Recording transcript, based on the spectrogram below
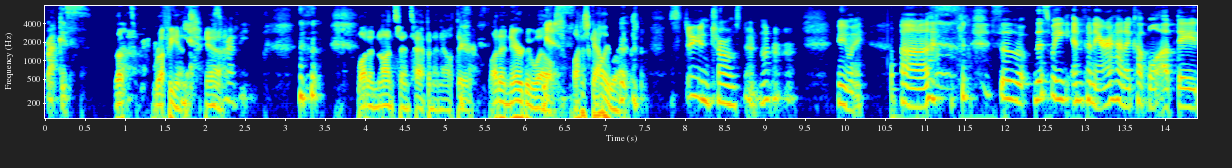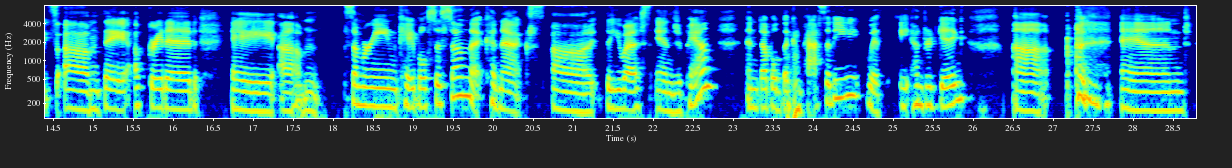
ruckus. Ruff, ruffians, yeah. yeah. Ruffians a lot of nonsense happening out there. A lot of ne'er do wells. Yes. A lot of scallywags. Stay in Charleston. anyway, uh, so this week Infinera had a couple updates. Um, they upgraded a um, submarine cable system that connects uh, the US and Japan and doubled the Mhm. capacity with 800 gig. Uh, and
